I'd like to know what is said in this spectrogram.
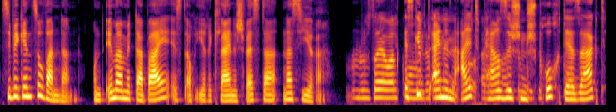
Sie beginnt zu wandern und immer mit dabei ist auch ihre kleine Schwester Nasira. Es gibt einen altpersischen Spruch, der sagt,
